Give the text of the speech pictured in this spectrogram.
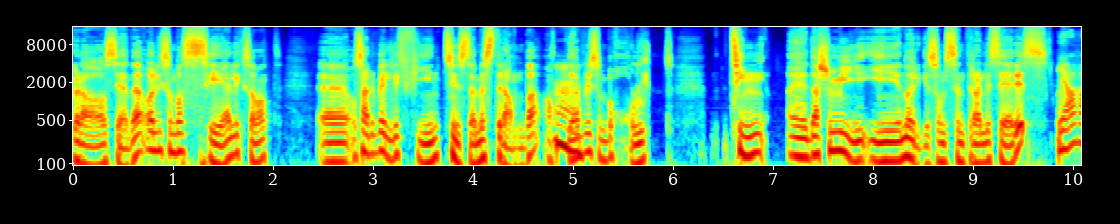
glad av å se det, og liksom bare se liksom at eh, Og så er det veldig fint, syns jeg, med Stranda, at Mm. de har liksom beholdt ting Det er så mye i Norge som sentraliseres. Ja,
